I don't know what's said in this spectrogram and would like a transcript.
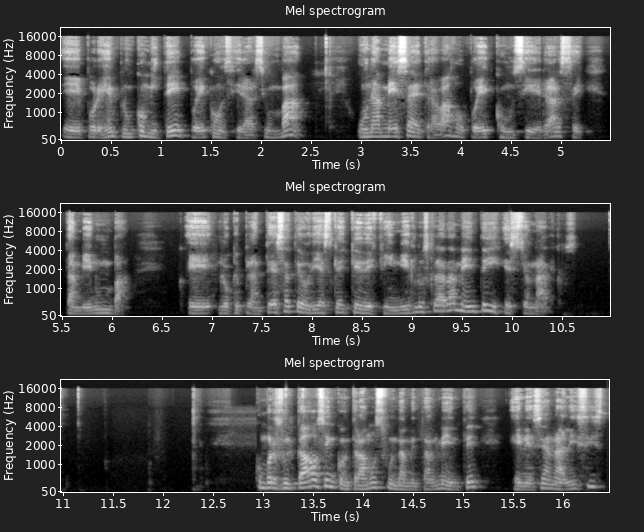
Eh, por ejemplo, un comité puede considerarse un VA. Una mesa de trabajo puede considerarse también un VA. Eh, lo que plantea esa teoría es que hay que definirlos claramente y gestionarlos. Como resultados encontramos fundamentalmente en ese análisis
